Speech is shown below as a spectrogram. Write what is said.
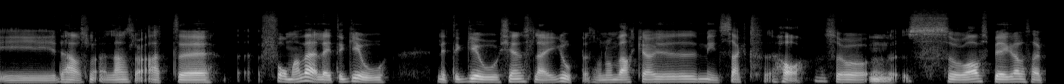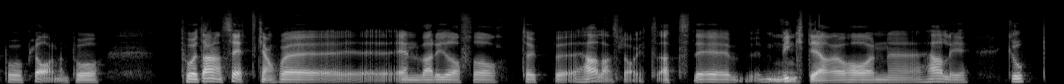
i det här sl- landslaget. Att eh, får man väl lite god, lite god känsla i gruppen som de verkar ju minst sagt ha så, Mm. så avspeglar det sig på planen på, på ett annat sätt kanske eh, än vad det gör för typ eh, herrlandslaget. Att det är viktigare att ha en eh, härlig grupp,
